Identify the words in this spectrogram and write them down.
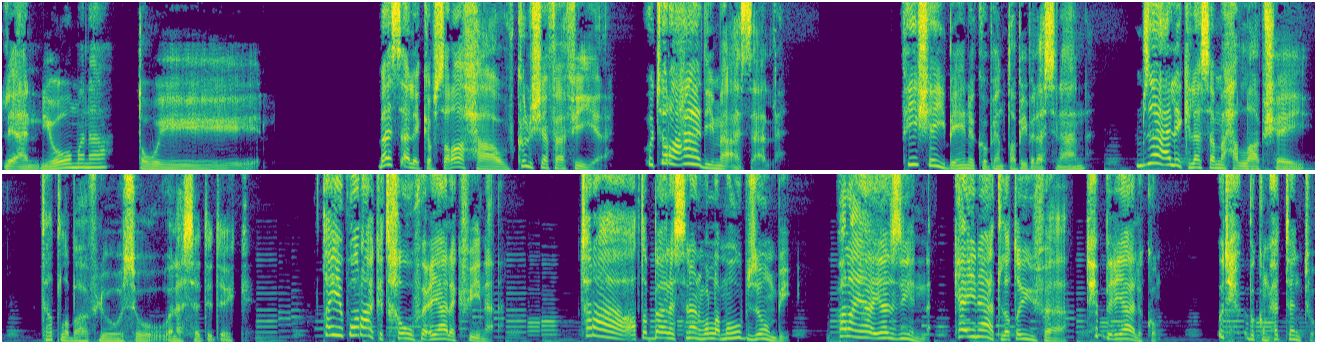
لأن يومنا طويل. بسألك بصراحة وبكل شفافية وترى عادي ما أسأل في شيء بينك وبين طبيب الأسنان؟ مزعلك لا سمح الله بشيء. تطلبها فلوس ولا سددك. طيب وراك تخوف عيالك فينا. ترى أطباء الأسنان والله ما هو بزومبي. والله يا يا زين كائنات لطيفة. تحب عيالكم وتحبكم حتى أنتم.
